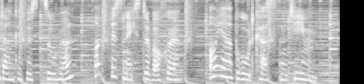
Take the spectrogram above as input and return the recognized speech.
Danke fürs Zuhören und bis nächste Woche. Euer Brutkastenteam. team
